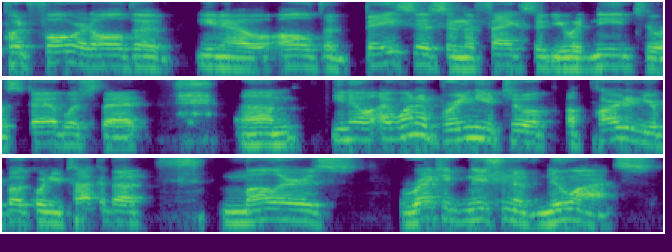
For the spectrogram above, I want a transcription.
put forward all the you know all the basis and the facts that you would need to establish that. Um, you know, I want to bring you to a, a part in your book when you talk about Mueller's recognition of nuance.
